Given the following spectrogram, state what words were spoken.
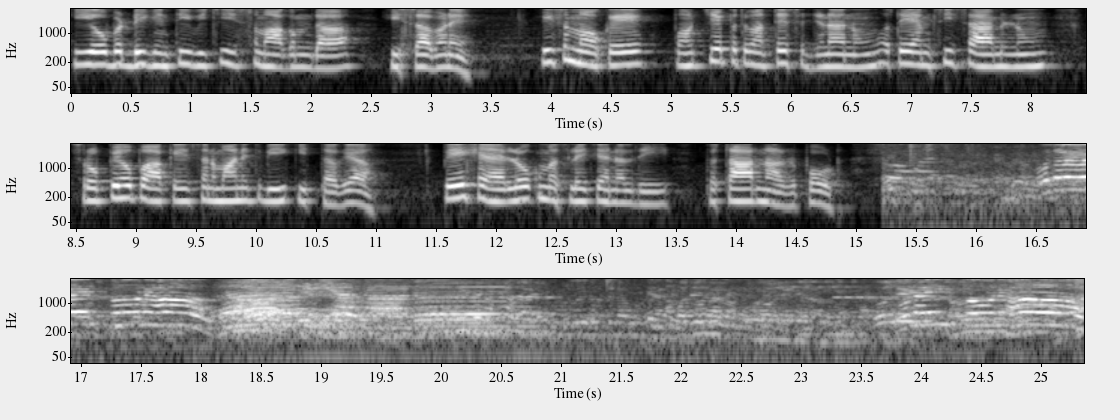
ਕਿ ਉਹ ਵੱਡੀ ਗਿਣਤੀ ਵਿੱਚ ਇਸ ਸਮਾਗਮ ਦਾ ਹਿੱਸਾ ਬਣੇ। ਇਸ ਮੌਕੇ ਪਹੁੰਚੇ ਪਤਵੰਤੇ ਸੱਜਣਾ ਨੂੰ ਅਤੇ ਐਮਸੀ ਸਾਹਿਬ ਨੂੰ ਸਰੋਪਿਓ ਪਾ ਕੇ ਸਨਮਾਨਿਤ ਵੀ ਕੀਤਾ ਗਿਆ। ਪੇਸ਼ ਹੈ ਲੋਕ ਮਸਲੇ ਚੈਨਲ ਦੀ ਵਿਸਤਾਰ ਨਾਲ ਰਿਪੋਰਟ। ਬੋਲੇ ਸੋ ਨਿਹਾਲ ਬੋਲੇ ਸੋ ਨਿਹਾਲ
